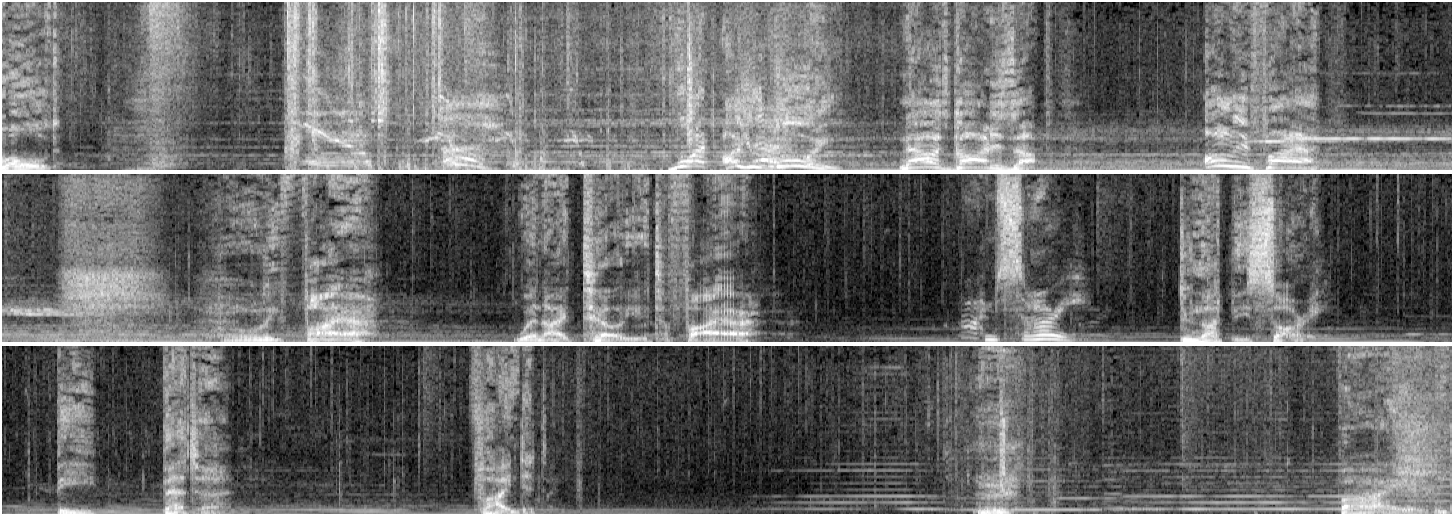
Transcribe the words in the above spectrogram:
Hold. What are you doing? Now his guard is up. Only fire. Only fire. When I tell you to fire, I'm sorry. do not be sorry. Be better. Find it. Hmm. Find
